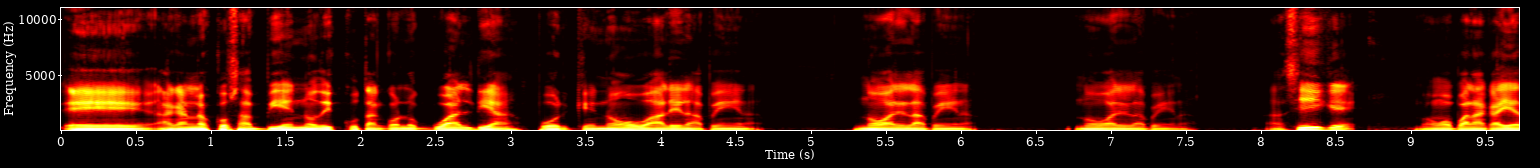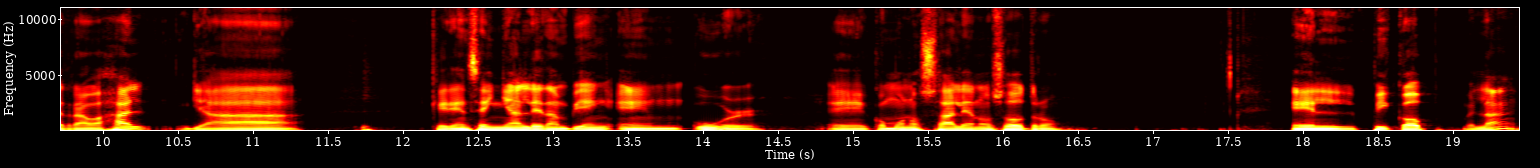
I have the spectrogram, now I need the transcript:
eh, hagan las cosas bien, no discutan con los guardias, porque no vale la pena. No vale la pena. No vale la pena. Así que vamos para la calle a trabajar. Ya quería enseñarle también en Uber eh, cómo nos sale a nosotros el pick-up, ¿verdad?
